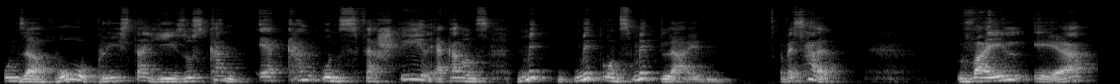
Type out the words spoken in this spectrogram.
unser Hohepriester Jesus kann. Er kann uns verstehen, er kann uns mit, mit uns mitleiden. Weshalb? Weil er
